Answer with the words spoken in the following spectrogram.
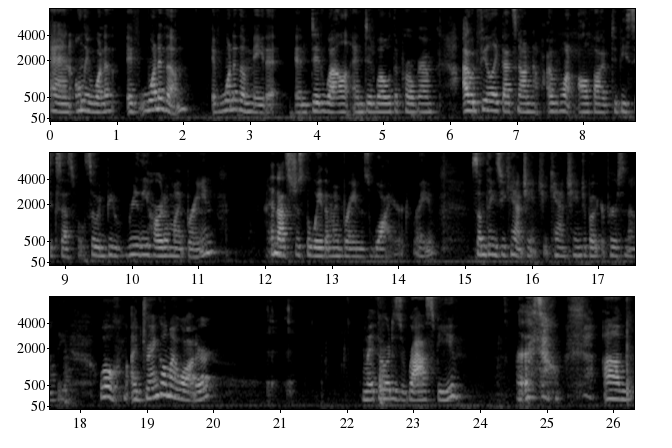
and only one of, if one of them, if one of them made it and did well and did well with the program, I would feel like that's not enough. I would want all five to be successful. So it would be really hard on my brain. And that's just the way that my brain is wired, right? Some things you can't change. You can't change about your personality. Whoa, I drank all my water. My throat is raspy. so, um,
